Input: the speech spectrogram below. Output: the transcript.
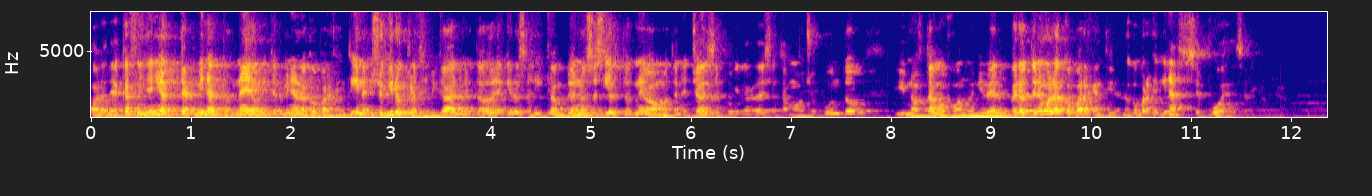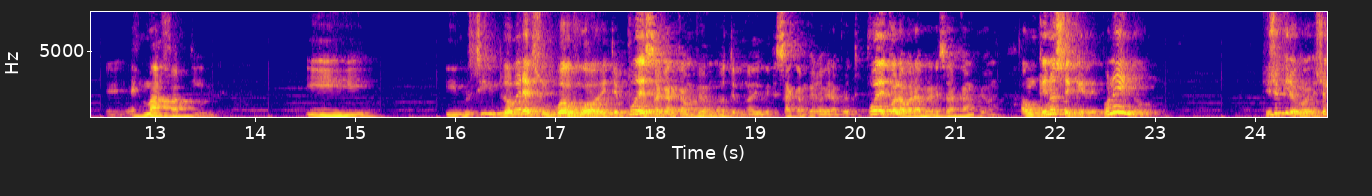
ahora, de acá a fin de año termina el torneo y termina la Copa Argentina. Yo quiero clasificar a Libertadores, quiero salir campeón. No sé si el torneo vamos a tener chances, porque la verdad ya estamos a 8 puntos y no estamos jugando a nivel, pero tenemos la Copa Argentina. En la Copa Argentina se puede salir campeón. Eh, es más factible. Y, y si Lovera es un buen jugador y te puede sacar campeón, no, te, no digo que te saque campeón Lovera, pero te puede colaborar para que seas campeón, aunque no se quede, ponelo. Si yo quiero, yo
